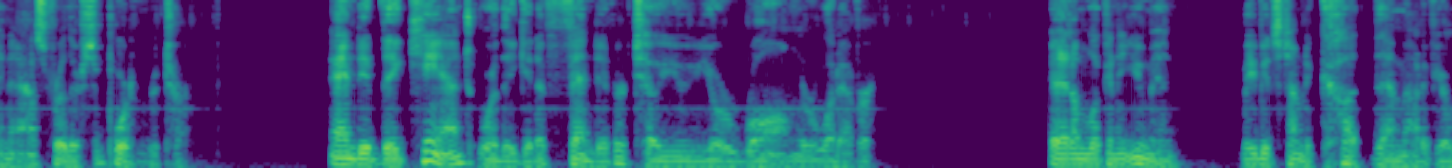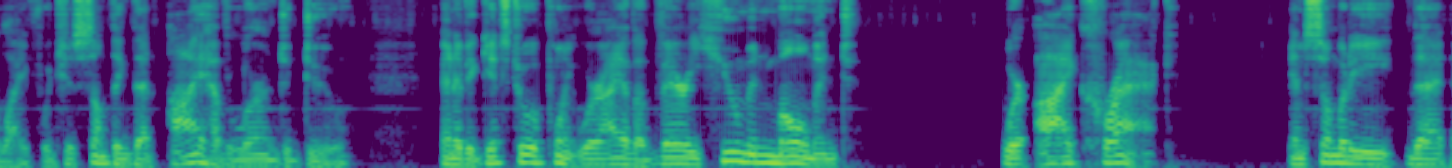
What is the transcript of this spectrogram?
and ask for their support in return. And if they can't, or they get offended or tell you you're wrong or whatever, Ed, I'm looking at you, man. Maybe it's time to cut them out of your life, which is something that I have learned to do. And if it gets to a point where I have a very human moment where I crack, and somebody that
